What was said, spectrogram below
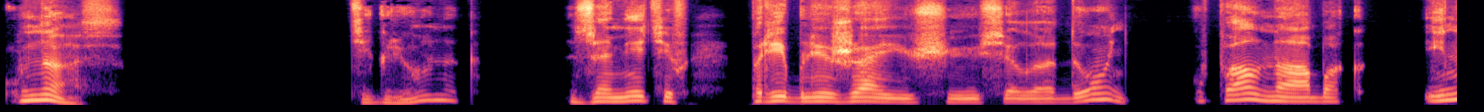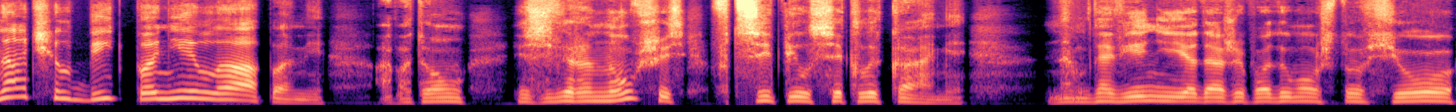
у нас. Тигренок, заметив приближающуюся ладонь, упал на бок и начал бить по ней лапами, а потом, извернувшись, вцепился клыками. На мгновение я даже подумал, что все,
